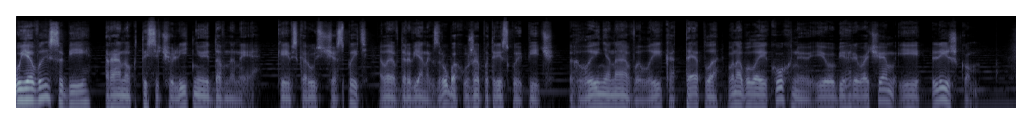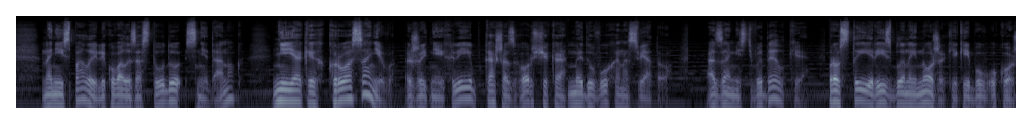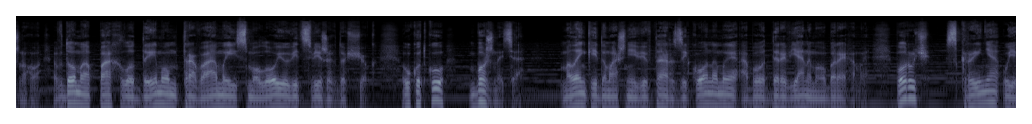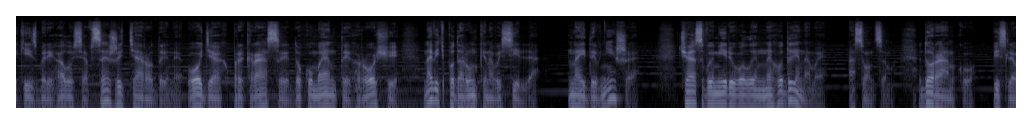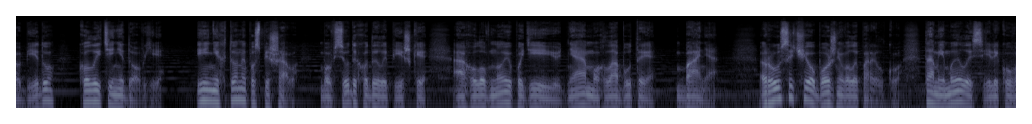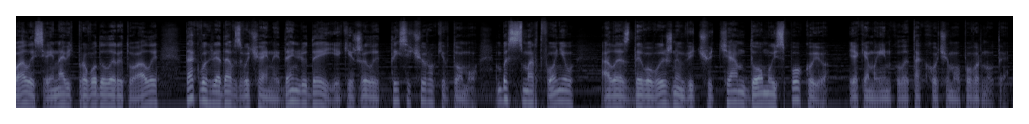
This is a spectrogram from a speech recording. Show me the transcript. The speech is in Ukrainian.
Уяви собі ранок тисячолітньої давнини. Київська Русь ще спить, але в дерев'яних зрубах уже потріскує піч. Глиняна, велика, тепла. Вона була і кухнею, і обігрівачем, і ліжком. На ній спали, лікували застуду, сніданок, ніяких круасанів, житній хліб, каша з горщика, медовуха на свято. А замість виделки простий різьблений ножик, який був у кожного. Вдома пахло димом, травами і смолою від свіжих дощок. У кутку божниця. Маленький домашній вівтар з іконами або дерев'яними оберегами. Поруч скриня, у якій зберігалося все життя родини: одяг, прикраси, документи, гроші, навіть подарунки на весілля. Найдивніше час вимірювали не годинами, а сонцем до ранку, після обіду, коли тіні довгі. І ніхто не поспішав, бо всюди ходили пішки, а головною подією дня могла бути баня. Русичі обожнювали парилку. Там і мились, і лікувалися, і навіть проводили ритуали. Так виглядав звичайний день людей, які жили тисячу років тому, без смартфонів, але з дивовижним відчуттям дому й спокою, яке ми інколи так хочемо повернути.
